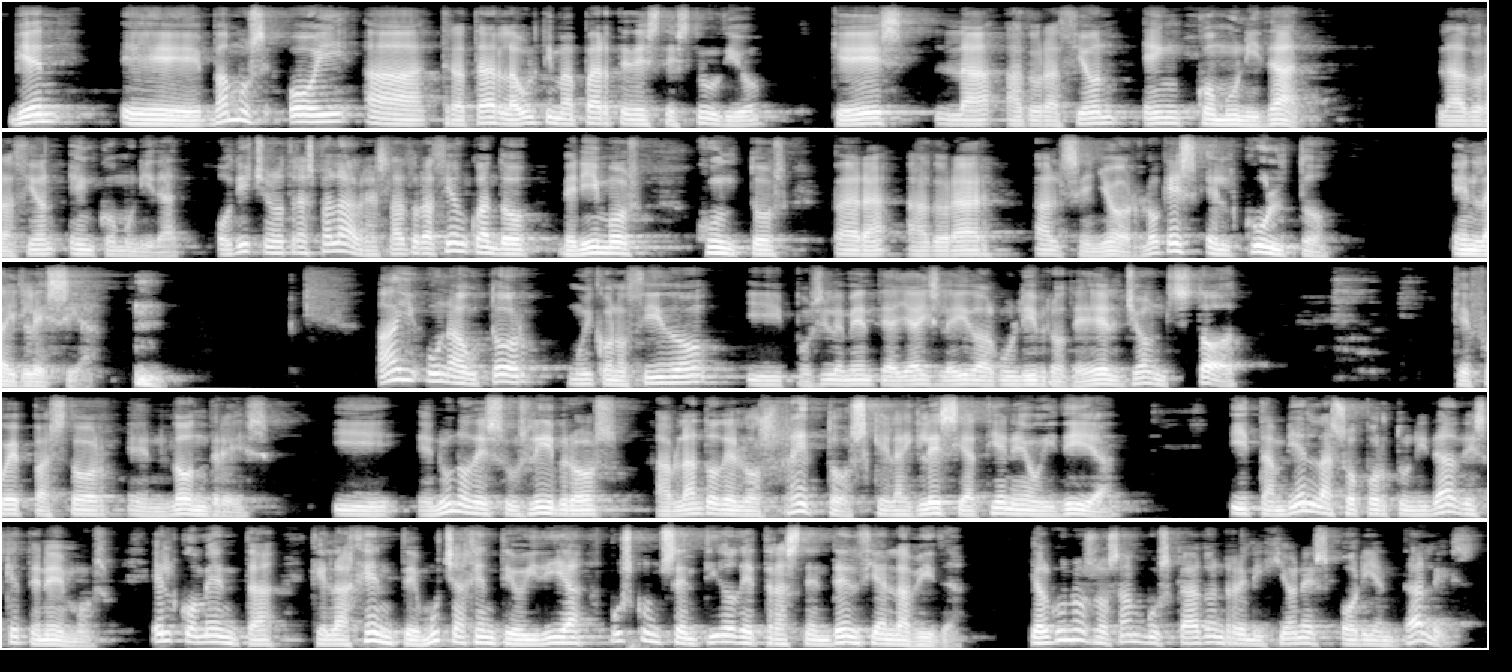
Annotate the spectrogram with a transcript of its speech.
Bien, eh, vamos hoy a tratar la última parte de este estudio, que es la adoración en comunidad. La adoración en comunidad. O dicho en otras palabras, la adoración cuando venimos juntos para adorar al Señor, lo que es el culto en la iglesia. Hay un autor muy conocido y posiblemente hayáis leído algún libro de él, John Stott, que fue pastor en Londres y en uno de sus libros, hablando de los retos que la Iglesia tiene hoy día y también las oportunidades que tenemos, él comenta que la gente, mucha gente hoy día, busca un sentido de trascendencia en la vida y algunos los han buscado en religiones orientales.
